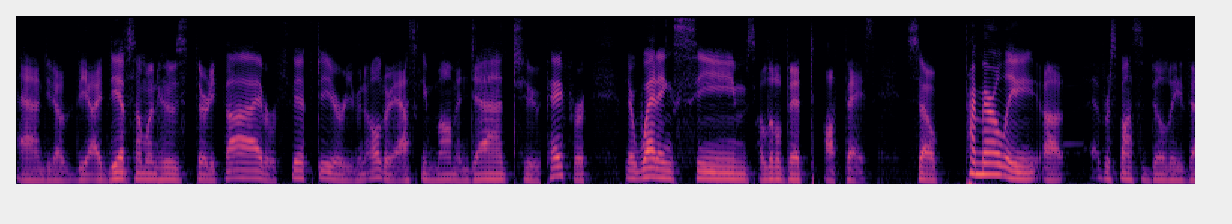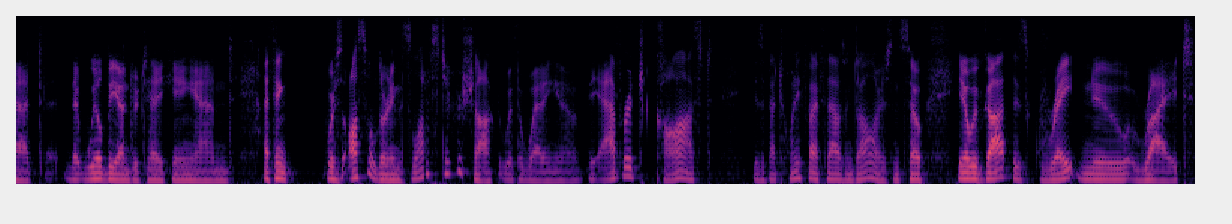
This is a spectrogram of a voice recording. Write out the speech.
And, you know, the idea of someone who's 35 or 50 or even older asking mom and dad to pay for their wedding seems a little bit off base. So primarily uh, responsibility that that we'll be undertaking, and I think we're also learning there's a lot of sticker shock with the wedding. You know, the average cost is about $25,000. And so, you know, we've got this great new right.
